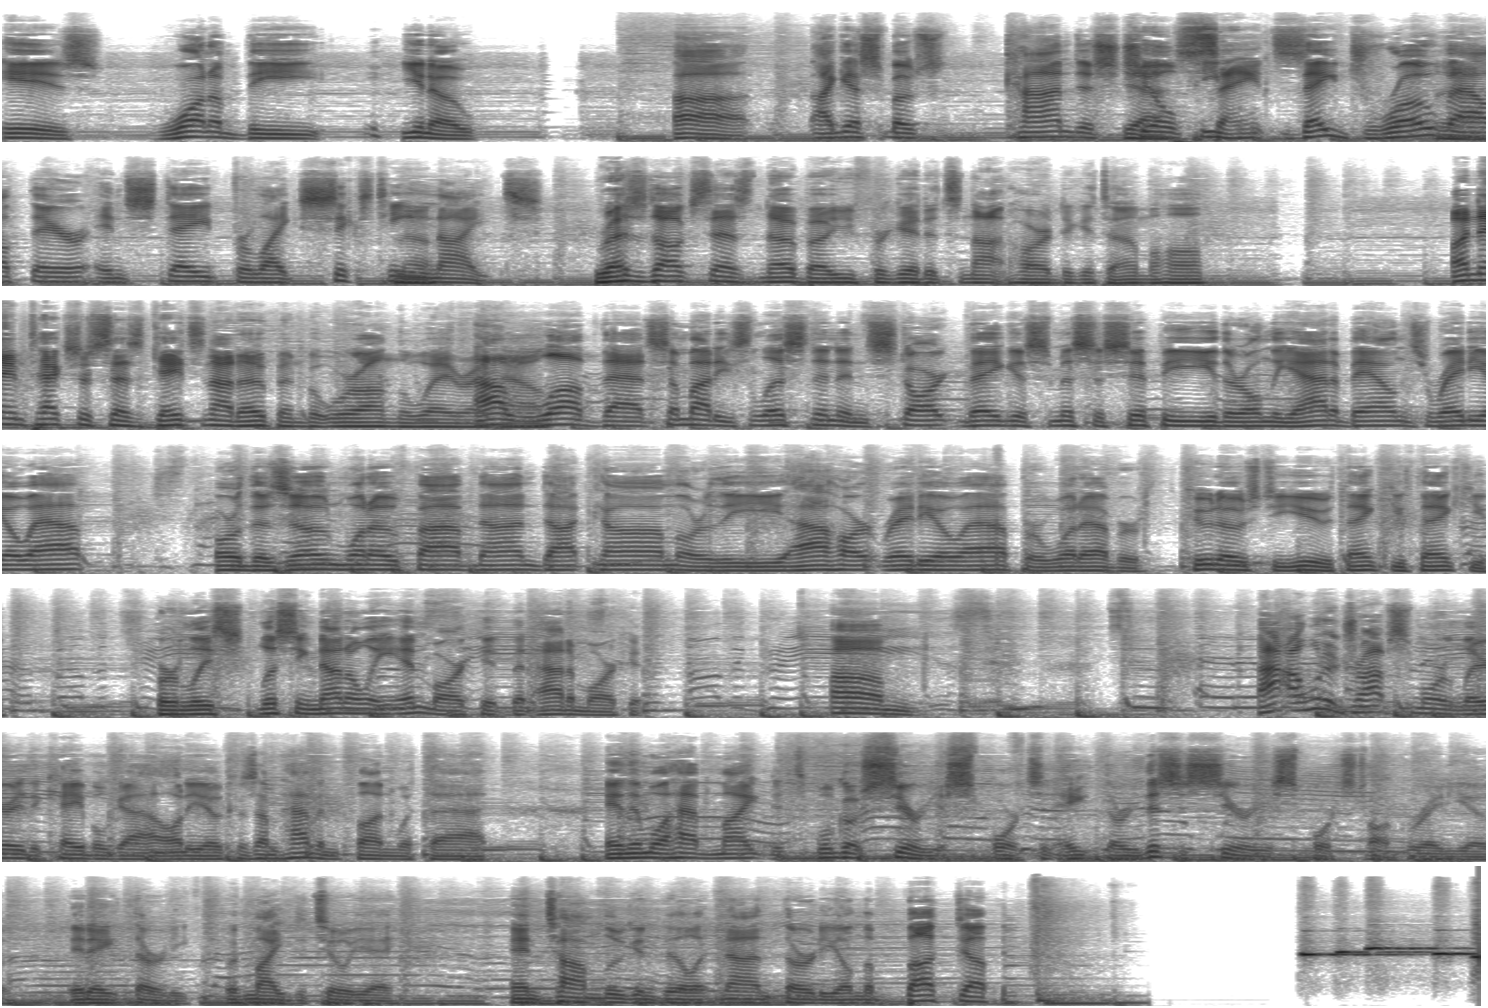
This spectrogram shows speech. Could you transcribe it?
is one of the, you know, uh, I guess most kindest, Yeah, chill people. saints. They drove Yeah. out there and stayed for like 16 No. nights. Res Dog says, no, Bo, you forget it's not hard to get to Omaha. Unnamed Texter says, gate's not open, but we're on the way right I now. I love that. Somebody's listening in Stark, Vegas, Mississippi, either on the Out of Bounds radio app or the zone1059.com or the iHeartRadio app or whatever. Kudos to you. Thank you. Thank you for lis- listening not only in market, but out of market. Um, I, I want to drop some more Larry the Cable Guy audio because I'm having fun with that. And then we'll have Mike. We'll go serious sports at 8:30. This is serious sports talk radio at 8:30 with Mike Detillier and Tom Luginbill at 9:30 on the Bucked Up.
